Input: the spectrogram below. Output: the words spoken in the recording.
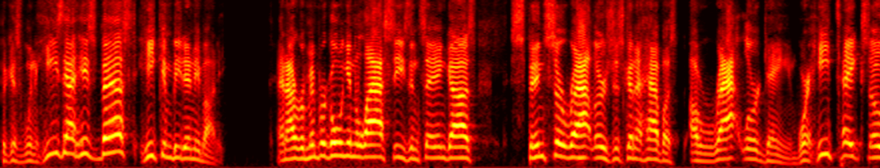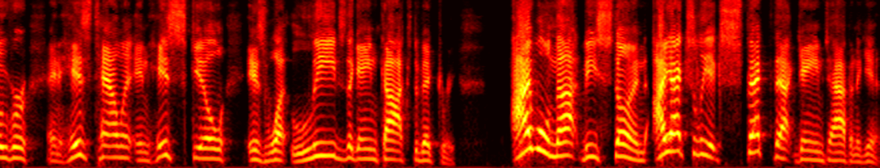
Because when he's at his best, he can beat anybody. And I remember going into last season saying, guys, Spencer Rattler is just going to have a, a Rattler game where he takes over and his talent and his skill is what leads the Gamecocks to victory. I will not be stunned. I actually expect that game to happen again.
